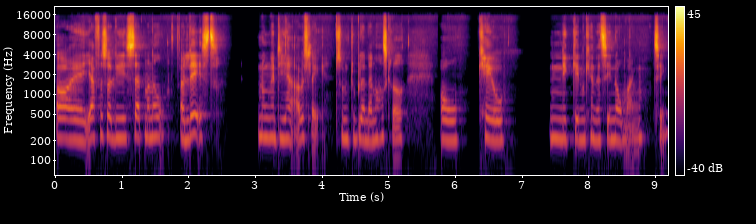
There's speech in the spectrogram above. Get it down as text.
Og øh, jeg får så lige sat mig ned og læst nogle af de her opslag, som du blandt andet har skrevet, og kan jo ikke genkende til enormt mange ting.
